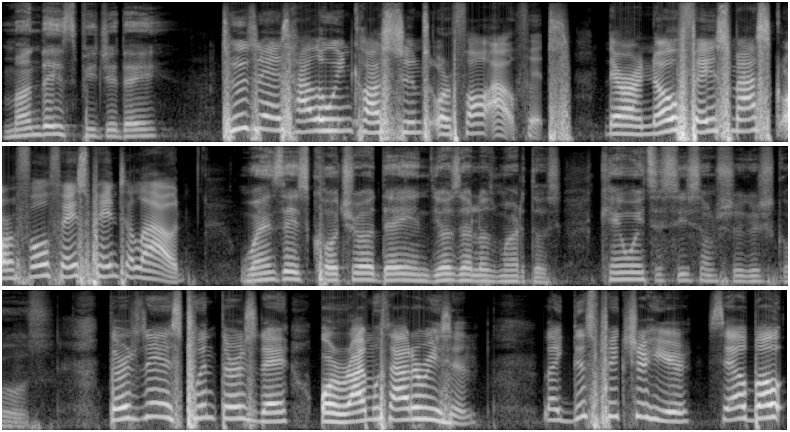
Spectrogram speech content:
Monday's PJ Day. Tuesday is Halloween costumes or fall outfits. There are no face masks or full face paint allowed. Wednesday's Cultural Day in Dios de los Muertos. Can't wait to see some sugar skulls. Thursday is Twin Thursday or Rhyme Without a Reason. Like this picture here sailboat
